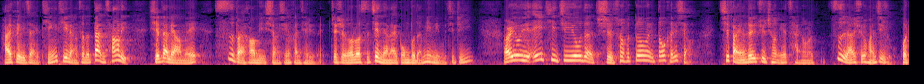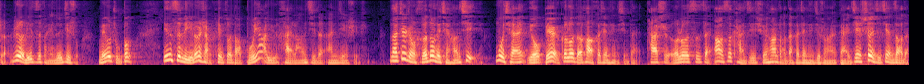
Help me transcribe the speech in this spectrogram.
还可以在艇体两侧的弹舱里携带两枚四百毫米小型反潜鱼雷，这是俄罗斯近年来公布的秘密武器之一。而由于 ATGU 的尺寸和吨位都很小，其反应堆据称也采用了自然循环技术或者热离子反应堆技术，没有主泵。因此，理论上可以做到不亚于海狼级的安静水平。那这种核动力潜航器目前由别尔哥罗德号核潜艇携带，它是俄罗斯在奥斯卡级巡航导弹核潜艇基础上改进设计建造的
